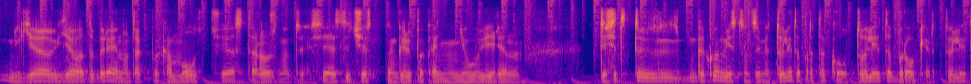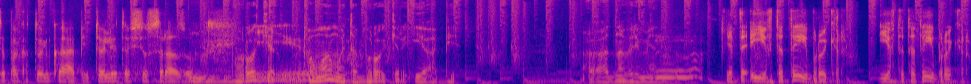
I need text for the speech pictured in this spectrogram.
Я, я, я одобряю, но так пока молча и осторожно. То есть я, если честно говорю, пока не уверен. То есть это то, какое место он займет? То ли это протокол, то ли это брокер, то ли это пока только API, то ли это все сразу. Брокер, и... по-моему, это брокер и API одновременно. Это и FTT, и брокер. И FTT, и брокер.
